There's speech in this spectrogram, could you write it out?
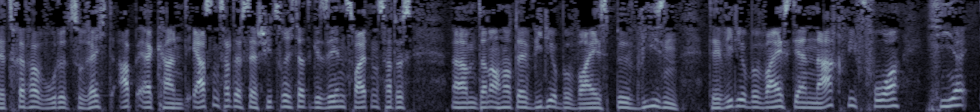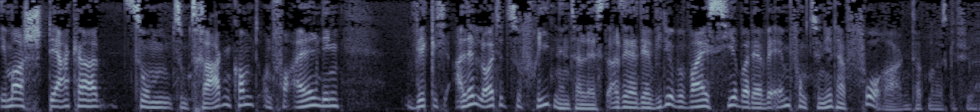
der Treffer wurde zu Recht aberkannt. Erstens hat es der Schiedsrichter gesehen, zweitens hat es ähm, dann auch noch der Videobeweis bewiesen. Der Videobeweis, der nach wie vor hier immer stärker zum, zum Tragen kommt und vor allen Dingen wirklich alle Leute zufrieden hinterlässt. Also der Videobeweis hier bei der WM funktioniert hervorragend, hat man das Gefühl.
